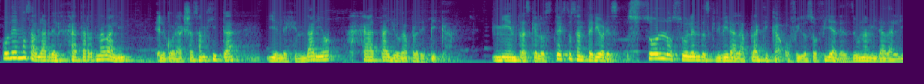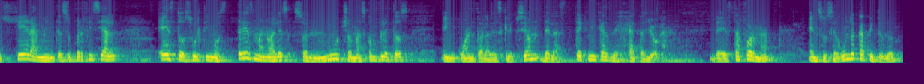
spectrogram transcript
podemos hablar del Hatha Ratnavali, el Goraksha Samhita y el legendario Hatha Yoga Pradipika. Mientras que los textos anteriores solo suelen describir a la práctica o filosofía desde una mirada ligeramente superficial, estos últimos tres manuales son mucho más completos en cuanto a la descripción de las técnicas de Hatha Yoga. De esta forma, en su segundo capítulo,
